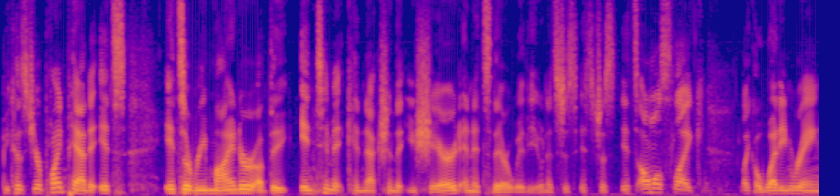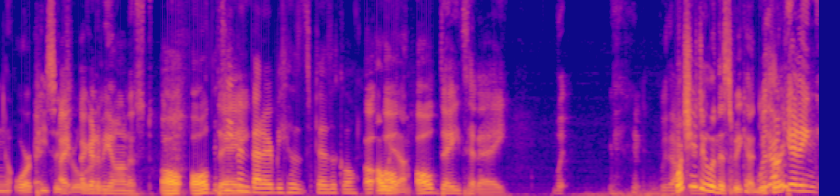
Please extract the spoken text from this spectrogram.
Because to your point, Panda, it's it's a reminder of the intimate connection that you shared and it's there with you. And it's just it's just it's almost like like a wedding ring or a piece of I, jewelry. I gotta be honest all, all day. It's even better because it's physical. all, Oh, all- yeah. all day today like, without What you getting- doing this weekend? You without free? getting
